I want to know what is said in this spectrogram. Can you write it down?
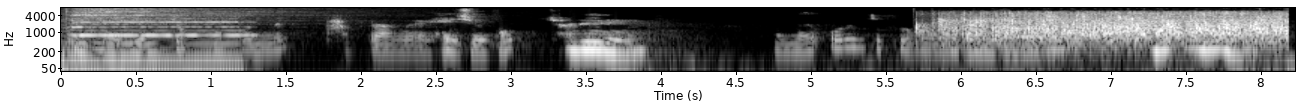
눈의 왼쪽 부분을 담당을 해주고 네. 눈의 오른쪽 부분을 담당하는 아,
